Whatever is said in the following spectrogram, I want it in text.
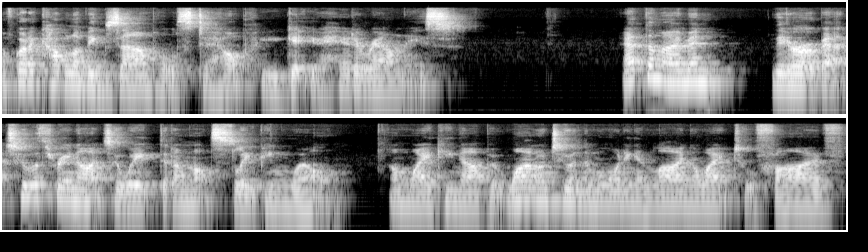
I've got a couple of examples to help you get your head around this. At the moment, there are about two or three nights a week that I'm not sleeping well. I'm waking up at one or two in the morning and lying awake till five,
